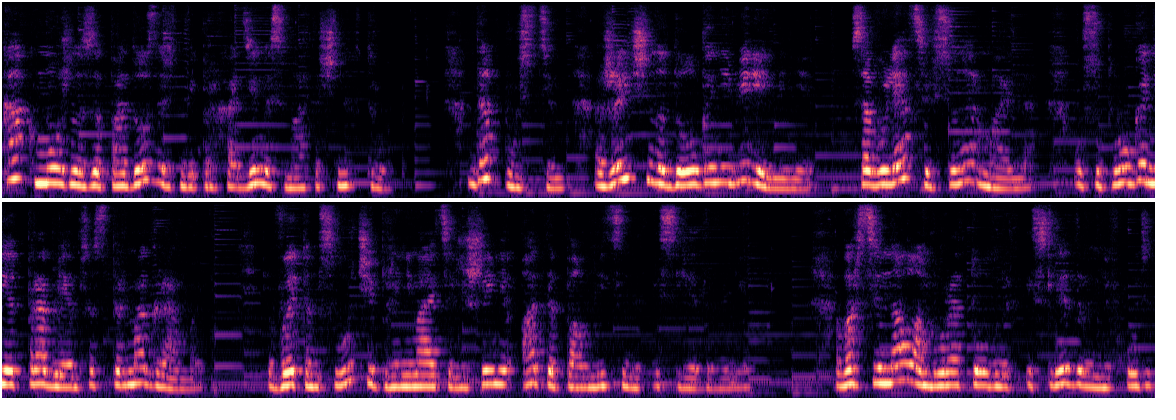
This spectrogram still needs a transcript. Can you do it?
Как можно заподозрить непроходимость маточных труб? Допустим, женщина долго не беременеет, с овуляцией все нормально, у супруга нет проблем со спермограммой. В этом случае принимается решение о дополнительных исследованиях. В арсенал амбулаторных исследований входит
